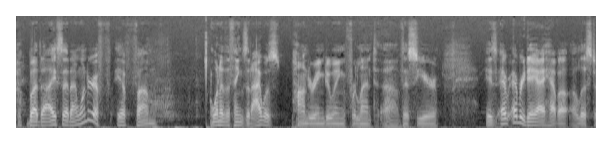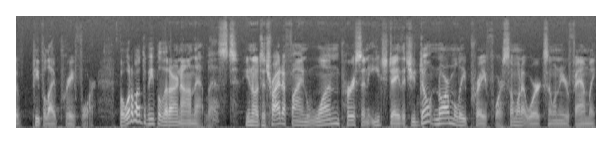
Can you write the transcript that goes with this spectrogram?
but I said, I wonder if if um, one of the things that I was pondering doing for Lent uh, this year is every day I have a, a list of people I pray for. But what about the people that aren't on that list? You know, to try to find one person each day that you don't normally pray for someone at work, someone in your family,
